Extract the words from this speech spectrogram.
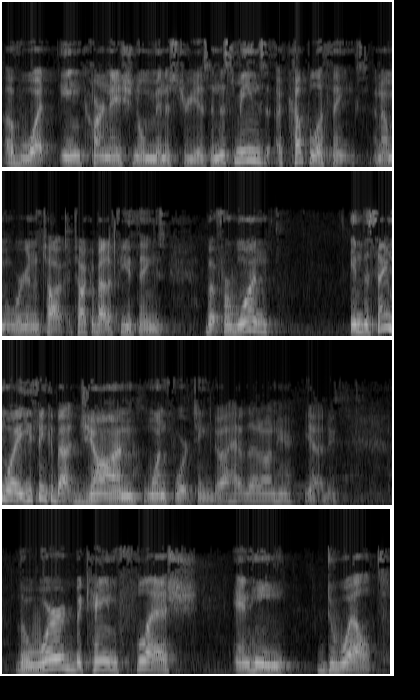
of what incarnational ministry is. And this means a couple of things. And I'm, we're going to talk, talk about a few things. But for one, in the same way, you think about John 1.14. Do I have that on here? Yeah, I do. The Word became flesh and He dwelt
